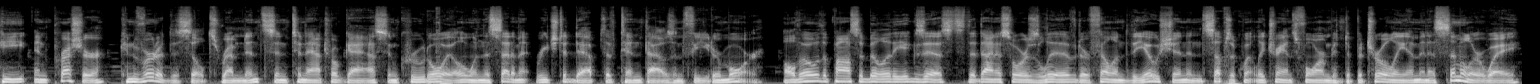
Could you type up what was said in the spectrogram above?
Heat and pressure converted the silt's remnants into natural gas and crude oil when the sediment reached a depth of 10,000 feet or more. Although the possibility exists that dinosaurs lived or fell into the ocean and subsequently transformed into petroleum in a similar way,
